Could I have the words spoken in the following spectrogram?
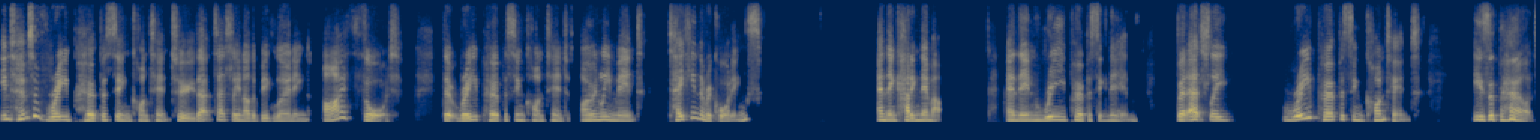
in terms of repurposing content too, that's actually another big learning. I thought that repurposing content only meant taking the recordings and then cutting them up and then repurposing them. But actually, repurposing content is about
